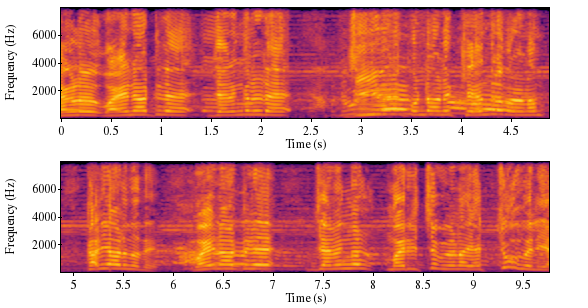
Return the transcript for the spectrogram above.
ഞങ്ങൾ വയനാട്ടിലെ ജനങ്ങളുടെ ജീവനെ കൊണ്ടാണ് കേന്ദ്ര ഭരണം കളിയാടുന്നത്. വയനാട്ടിലെ ജനങ്ങൾ മരിച്ചു വീണ ഏറ്റവും വലിയ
